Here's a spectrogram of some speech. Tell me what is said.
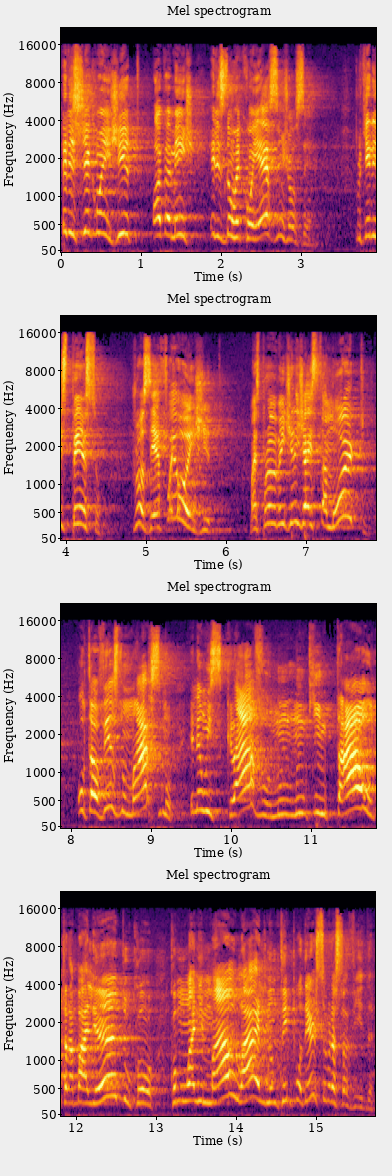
Eles chegam ao Egito, obviamente, eles não reconhecem José, porque eles pensam: José foi ao Egito, mas provavelmente ele já está morto. Ou talvez no máximo ele é um escravo num, num quintal, trabalhando com, como um animal lá, ele não tem poder sobre a sua vida.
